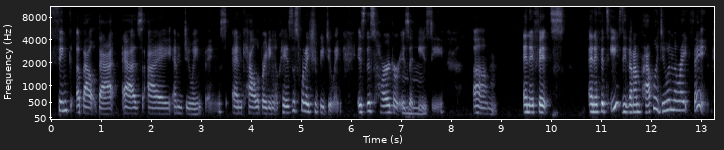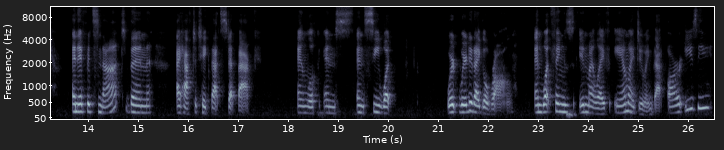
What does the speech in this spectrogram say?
think about that as i am doing things and calibrating okay is this what i should be doing is this hard or is mm-hmm. it easy um, and if it's and if it's easy then i'm probably doing the right thing and if it's not then i have to take that step back and look and and see what where where did I go wrong? And what things in my life am I doing that are easy?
